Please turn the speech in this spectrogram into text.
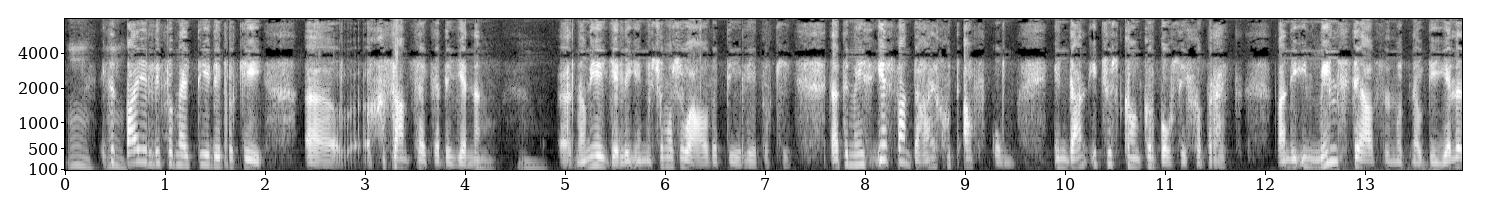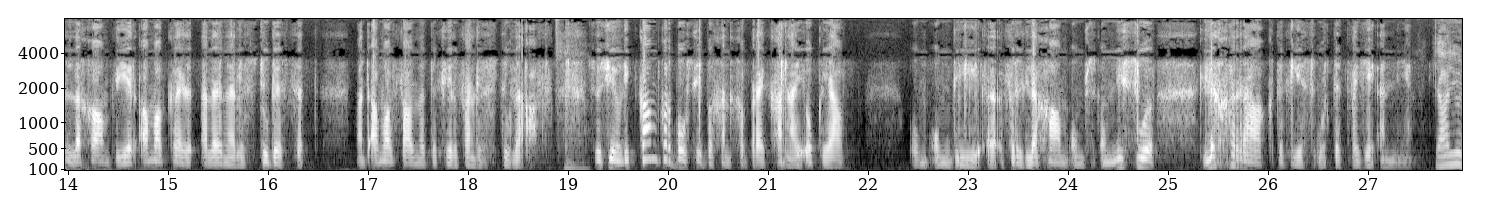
Mm, Ek is baie lief vir my teelepeltjie uh gesandsuikerde heuning. Uh, nou nie 'n hele een, nie, sommer so 'n halwe teelepeltjie. Dat 'n mens eers van daai goed afkom en dan iets soos kankerbossie gebruik, want die immuunstelsel moet nou die hele liggaam weer almal kry hulle in hulle stoele sit want almal val net te veel van hulle stoele af. So as jy nou die kankerbossie begin gebruik, gaan hy ook help om om die uh, vir die liggaam om om nie so lig geraak te wees oor dit wat jy inneem. Ja, jou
